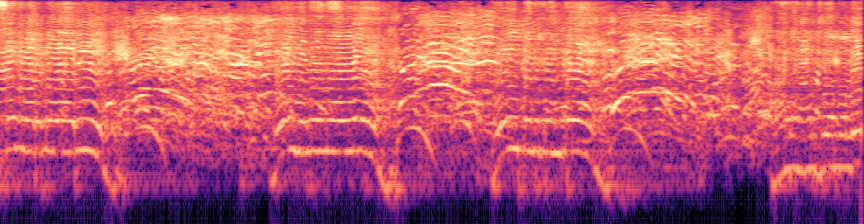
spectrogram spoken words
ఎస్ఎన్ వర్మ గారు జై వినయనాయ జై మనకంట ఆయన ఆధ్వర్యంలో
